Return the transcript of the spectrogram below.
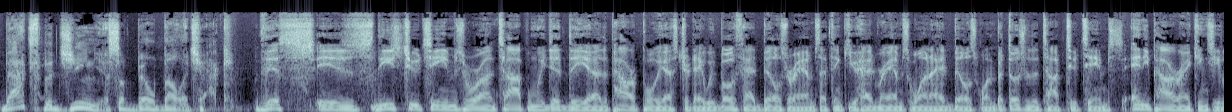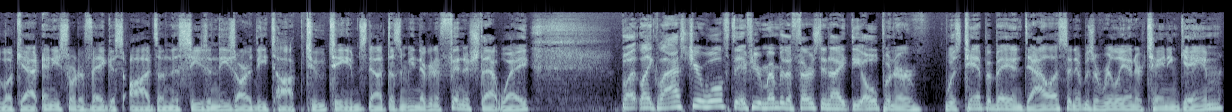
That's the genius of Bill Belichick. This is these two teams were on top when we did the uh, the power poll yesterday. We both had Bills Rams. I think you had Rams one, I had Bills one, but those are the top two teams. Any power rankings you look at, any sort of Vegas odds on this season, these are the top two teams. Now it doesn't mean they're going to finish that way. But like last year, Wolf, if you remember the Thursday night, the opener was Tampa Bay and Dallas, and it was a really entertaining game.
